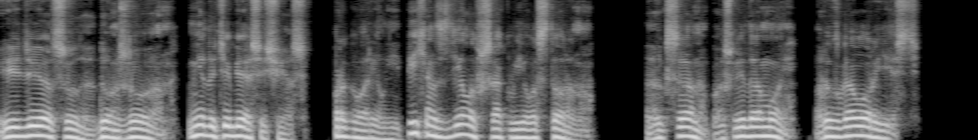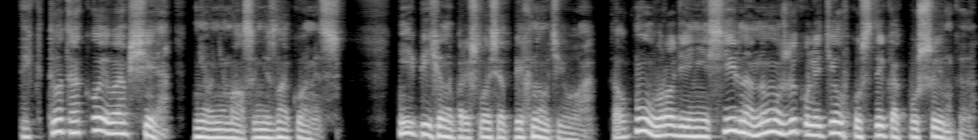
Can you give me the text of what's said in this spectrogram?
«Иди отсюда, Дон Жуан, не до тебя сейчас», — проговорил Епихин, сделав шаг в его сторону. «Оксана, пошли домой, разговор есть». «Ты кто такой вообще?» — не унимался незнакомец. И Пихину пришлось отпихнуть его. Толкнул вроде и не сильно, но мужик улетел в кусты, как пушинка.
